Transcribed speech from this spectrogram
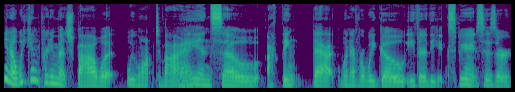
you know, we can pretty much buy what we want to buy, Right. and so I think that whenever we go, either the experiences or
